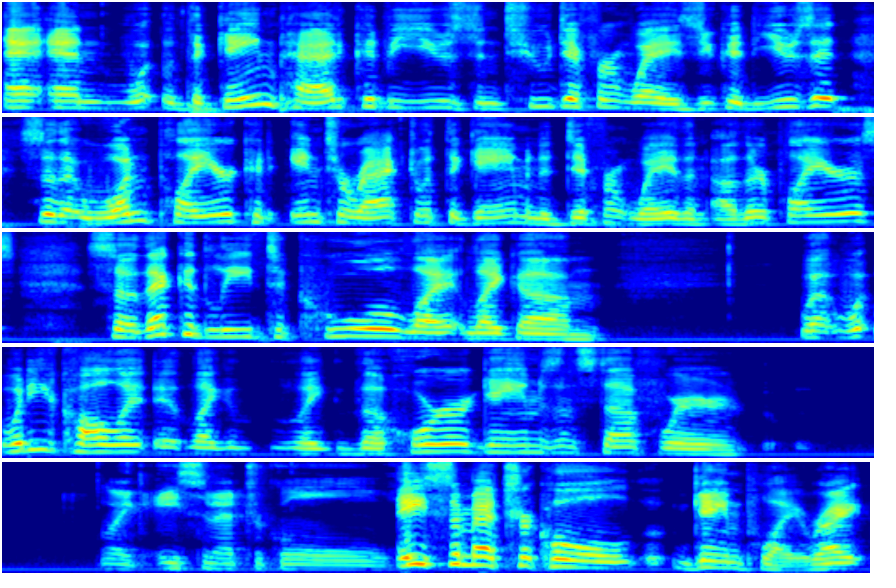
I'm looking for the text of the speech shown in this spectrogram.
And w- the gamepad could be used in two different ways. You could use it so that one player could interact with the game in a different way than other players. So that could lead to cool, like, like, um, what, what, what do you call it? it? Like, like the horror games and stuff where like asymmetrical. asymmetrical gameplay, right?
